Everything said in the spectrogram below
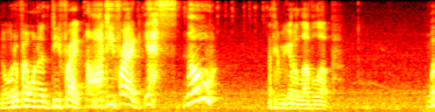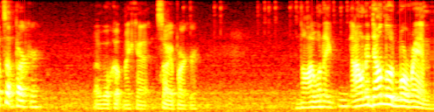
No, what if I want to defrag? No, defrag! Yes! No! I think we gotta level up. What's up, Parker? I woke up my cat. Sorry, Parker. No, I wanna I wanna download more RAM.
